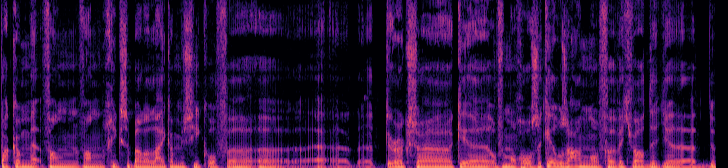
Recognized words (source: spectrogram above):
pakken van, van Griekse balalaika muziek of eh, Turkse of Mongoolse keelzang of weet je wel. Dat je, de,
